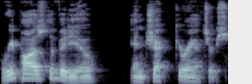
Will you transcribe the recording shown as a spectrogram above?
Repause the video and check your answers.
